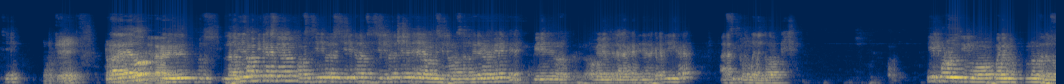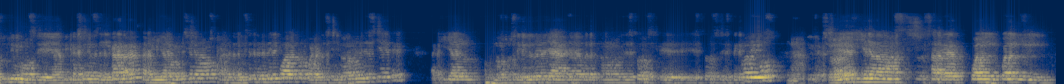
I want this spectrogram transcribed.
¿Sí? Ok. Radiador, eh, pues, la misma aplicación, 1117, 1180, ya lo mencionamos anteriormente, viene obviamente la cantidad que aplica, así como el torque. Y por último, bueno, uno de los últimos eh, aplicaciones del Cardan, también ya lo mencionamos, 4074, 4197, aquí ya nuestros seguidores ya, ya platicamos de estos, eh, estos este, códigos, aquí ya nada más saber cuál, cuál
